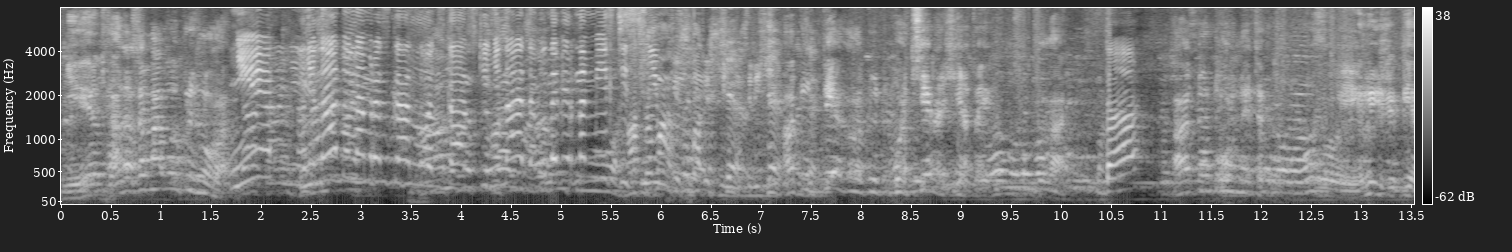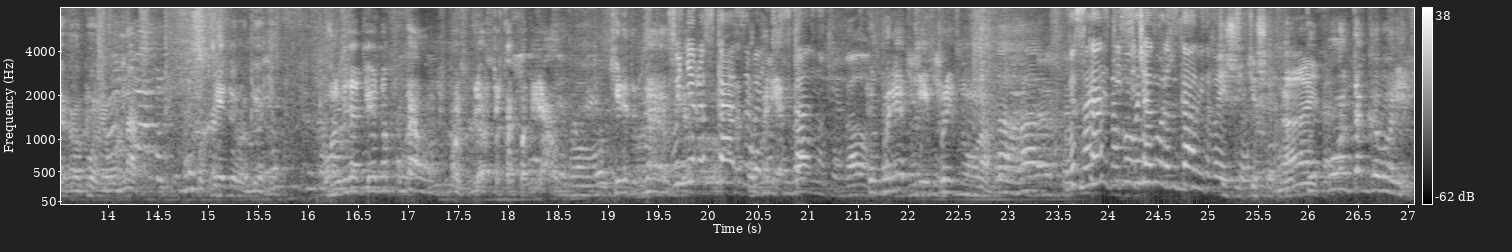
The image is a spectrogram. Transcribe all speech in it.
Нет. Она сама выпрыгнула. Нет, не надо нам рассказывать сказки, не надо. Вы, наверное, вместе с ним. А тут бегала, тут вот сера чья-то была. Да. А тут он этот, ой, рыжий бегал, тоже у нас по коридору бегал. Он, видать, ее напугал, он просто лёг, как побежал. Через, на, Вы не рассказывайте сказки. Табуретки и прыгнул на. Вы сказки сейчас рассказываете. Он так говорит.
